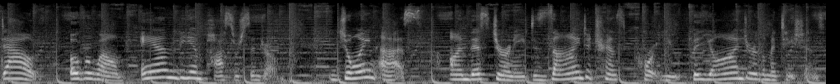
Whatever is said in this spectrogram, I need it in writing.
doubt, overwhelm, and the imposter syndrome. Join us on this journey designed to transport you beyond your limitations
